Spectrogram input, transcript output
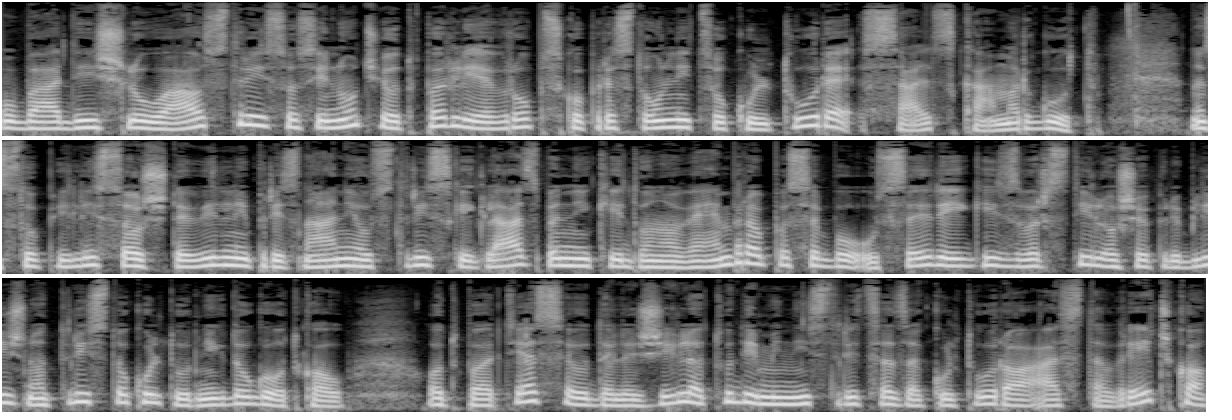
V Badišlu v Avstriji so si noči odprli Evropsko prestolnico kulture Salzkammergut. Nastopili so številni priznani avstrijski glasbeniki, do novembra pa se bo v vsej regiji zvrstilo še približno 300 kulturnih dogodkov. Odprtja se je udeležila tudi ministrica za kulturo Asta Vrečko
